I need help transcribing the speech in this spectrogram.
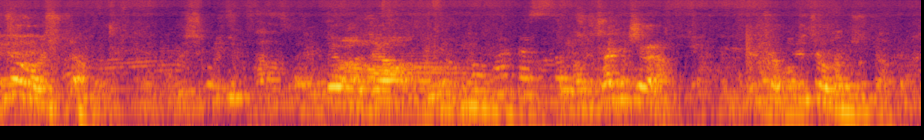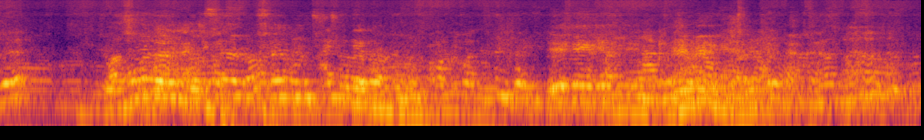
이쪽 오시죠. 이쪽 오죠. 사진 찍어라. 이쪽 이쪽으로 오 아, 소장님 세분 추천해가지고 네 명이야? 네 명이야.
